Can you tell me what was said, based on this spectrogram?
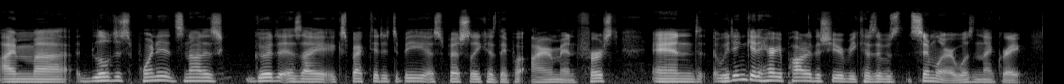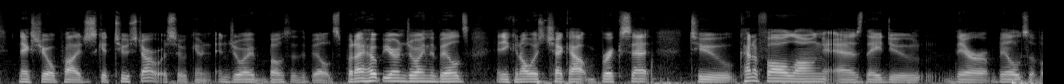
I'm uh, a little disappointed it's not as good as I expected it to be, especially because they put Iron Man first. And we didn't get Harry Potter this year because it was similar. It wasn't that great. Next year we'll probably just get two Star Wars so we can enjoy both of the builds. But I hope you're enjoying the builds, and you can always check out Brickset to kind of follow along as they do their builds of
